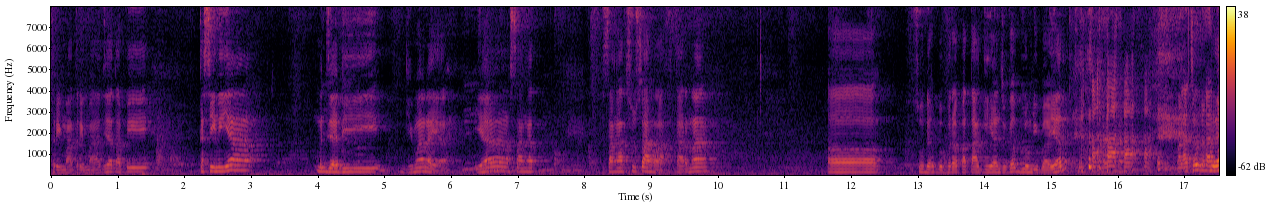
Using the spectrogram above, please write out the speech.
terima-terima aja. Tapi ke sininya menjadi gimana ya? Ya sangat sangat susah lah karena eh sudah beberapa tagihan juga belum dibayar. Malah curhat.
